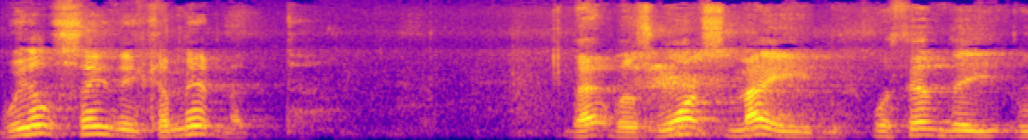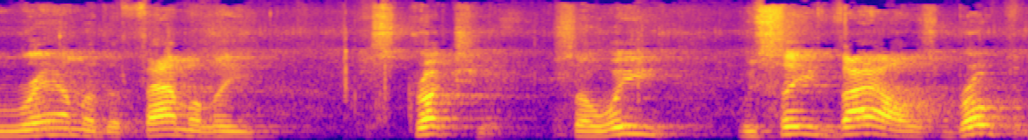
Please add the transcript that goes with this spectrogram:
We don't see the commitment that was once made within the realm of the family structure. So we, we see vows broken.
